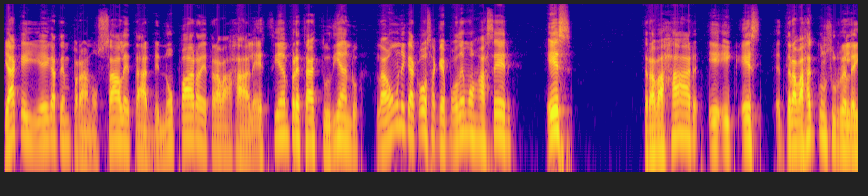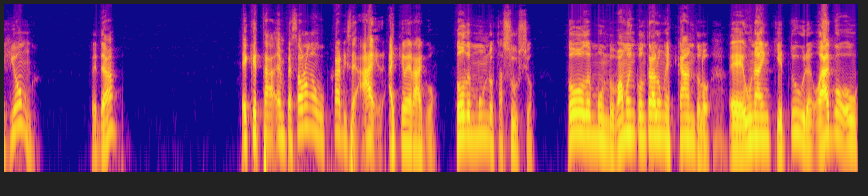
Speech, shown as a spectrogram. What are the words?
ya que llega temprano, sale tarde, no para de trabajar, siempre está estudiando, la única cosa que podemos hacer es trabajar eh, eh, es trabajar con su religión, ¿verdad? Es que empezaron a buscar y dice, Ay, hay que ver algo. Todo el mundo está sucio. Todo el mundo. Vamos a encontrar un escándalo, eh, una inquietud, algo,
